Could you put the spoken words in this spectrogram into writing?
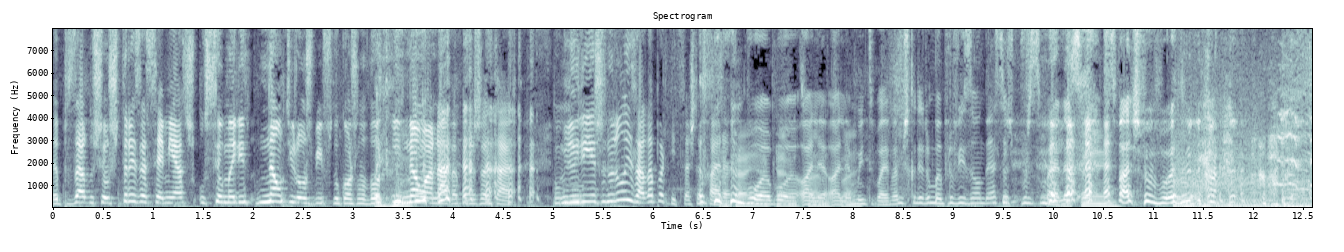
apesar dos seus 3 SMS, o seu marido não tirou os bifes do congelador e não há nada para jantar. Melhoria generalizada a partir de sexta-feira. Ok, boa, ok, boa. olha, olha, bem. muito bem. Vamos querer uma previsão dessas por semana. Sim. Se faz favor.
